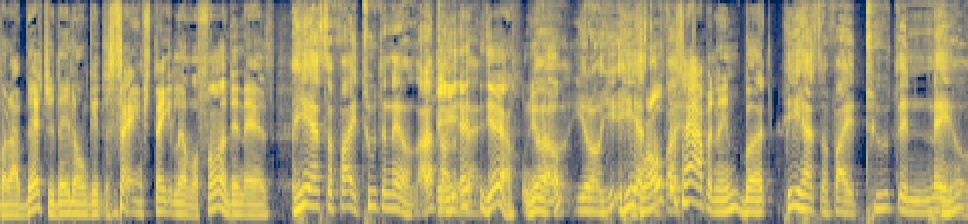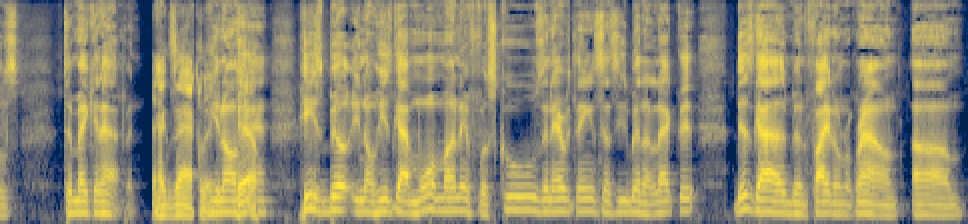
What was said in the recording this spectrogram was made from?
But I bet you they don't get the same state level funding as. He has to fight tooth and nails. I him that. Yeah, you Uh, know. you know, he, he has Growth to is happening, but He has to fight tooth and nails to make it happen. exactly. You know what yeah. I'm saying? He's built, you know, he's got more money for schools and everything since he's been elected. This guy has been fighting on the ground. Um,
